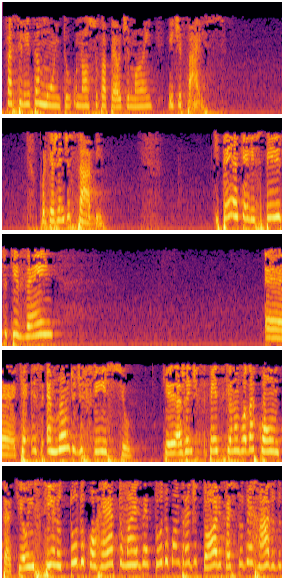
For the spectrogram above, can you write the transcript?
facilita muito o nosso papel de mãe e de pais. Porque a gente sabe que tem aquele espírito que vem. É, que é muito difícil, que a gente pensa que eu não vou dar conta, que eu ensino tudo correto, mas é tudo contraditório, faz tudo errado.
